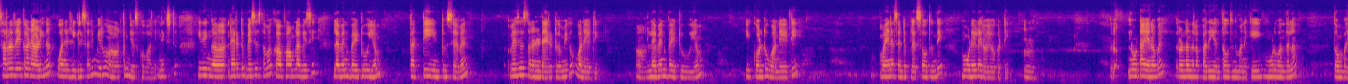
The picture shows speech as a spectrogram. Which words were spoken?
సరళ రేఖ అని అడిగిన వన్ ఎయిటీ డిగ్రీస్ అని మీరు అర్థం చేసుకోవాలి. నెక్స్ట్ ఇది ఇంకా డైరెక్ట్ వేసేస్తామా? ఫార్ములా వేసి eleven by two M thirty into seven వేసేస్తానండి డైరెక్ట్గా మీకు one eighty eleven by two M equal to one eighty minus అంటే ప్లస్ అవుతుంది. మూడేళ్ళ ఇరవై ఒకటి. నూట ఎనభై రెండు వందల పది ఎంత అవుతుంది మనకి? మూడు వందల తొంభై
